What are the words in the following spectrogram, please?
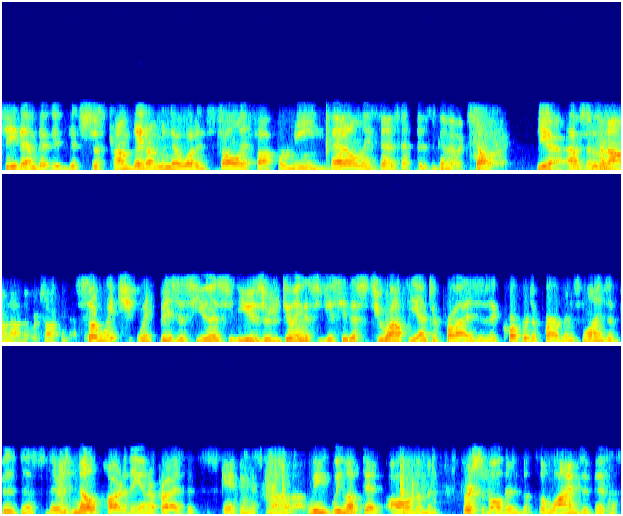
see them. It's just come. They don't even know what installing that, software means. That only says that this is going to accelerate. Yeah, absolutely. The phenomenon that we're talking about. So, which which business units users are doing this? Did you see this throughout the enterprise? Is it corporate departments, lines of business? There's no part of the enterprise that's escaping this phenomenon. We we looked at all of them, and first of all, there's the, the lines of business.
